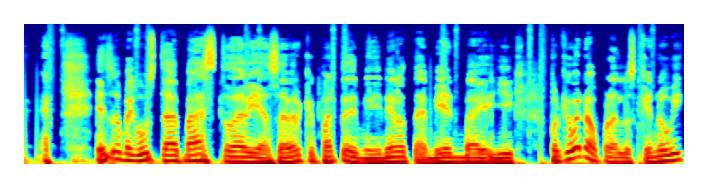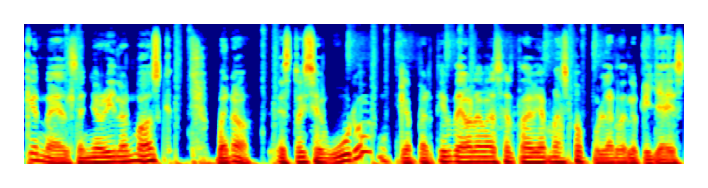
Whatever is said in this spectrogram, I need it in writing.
Eso me gusta más todavía, saber que parte de mi dinero también va allí. Porque bueno, para los que no ubiquen al señor Elon Musk, bueno, estoy seguro que a partir de ahora va a ser todavía más popular de lo que ya es.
